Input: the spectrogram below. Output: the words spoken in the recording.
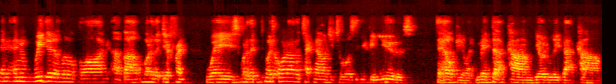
And and we did a little blog about what are the different ways, what are the what, what are the technology tools that you can use to help you, like Mint.com, Yodlee.com.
